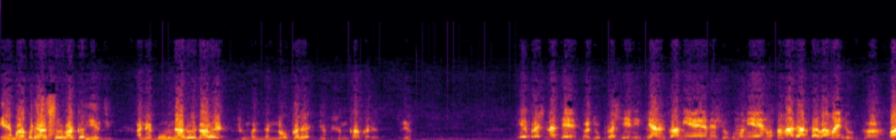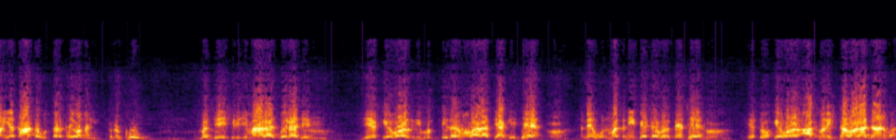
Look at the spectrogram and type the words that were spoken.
એમ આપણે આ સેવા કરીએ છીએ. અને ગુણ ના વેગ આવે શું બંધન ન કરે એમ શંકા કરે. એ પ્રશ્ન છે. પછી નિત્યાનંદ સ્વામી અને શુકમુનિ એનું સમાધાન કરવા માંડ્યું. પણ યથાર્થ ઉત્તર થયો નહીં. રાખો. પછી શ્રીજી મહારાજ બોલ્યા છે જે કેવળ નિવૃત્તિ ધર્મ વાળા ત્યાગી છે અને ઉન્મતની પેટે વર્તે છે હા તે કેવળ આત્મનિષ્ઠા વાળા જાણવા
